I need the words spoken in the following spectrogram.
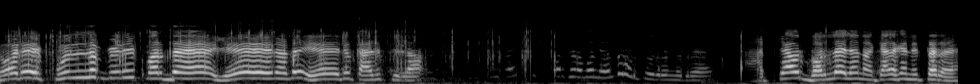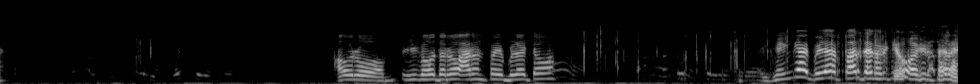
ನೋಡಿ ಫುಲ್ ಬಿಳಿ ಪರ್ದೆ. ಏನಂದ್ರೆ ಏನು ಕಾಣಿಸ್ತಿಲ್ಲ. ಅದಕ್ಕೆ ಅವ್ರು ಬರ್ಲೇ ಇಲ್ಲ, ನಾ ಕೆಳಗೆ ನಿಂತಾರೆ. ಅವರು ಈಗ ಹೋದರು ಆರ್ ಒನ್ ಫೈವ್ ಬುಲೆಟು ಹೆಂಗೆ ಬಿಳೆ ಪರ್ದೆ ನೋಡ್ಕೆ ಹೋಗಿರ್ತಾರೆ.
